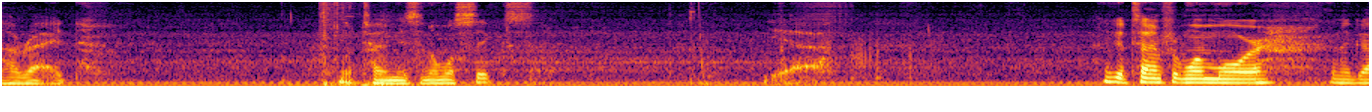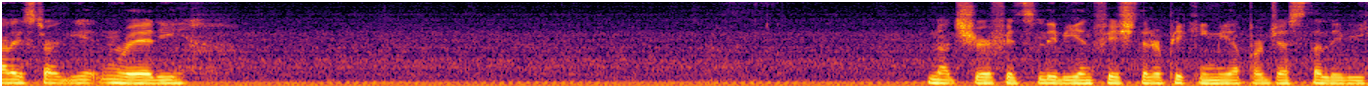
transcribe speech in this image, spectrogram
All right. What time is it? Almost six. Yeah. I got time for one more, and I gotta start getting ready. Not sure if it's Libyan fish that are picking me up or just the Libby.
